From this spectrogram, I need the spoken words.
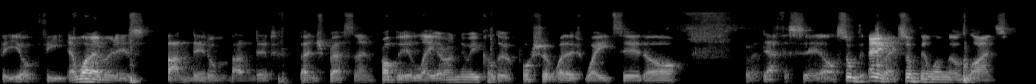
feet up, feet down, whatever it is, banded, unbanded, bench press, and then probably later on in the week I'll do a push up, whether it's weighted or from a deficit or something. Anyway, something along those lines.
